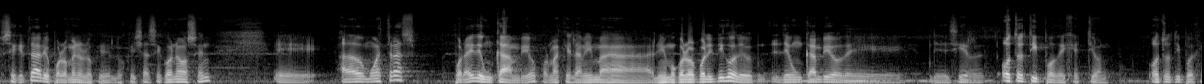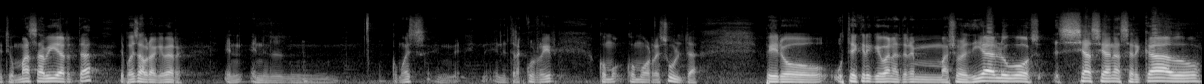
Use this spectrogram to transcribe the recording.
secretarios, por lo menos los que, los que ya se conocen, eh, ha dado muestras por ahí de un cambio, por más que es la misma, el mismo color político, de, un cambio de, de decir otro tipo de gestión, otro tipo de gestión más abierta. Después habrá que ver en, el cómo es en, en el transcurrir cómo, cómo resulta. Pero ¿usted cree que van a tener mayores diálogos? ¿Ya se han acercado?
